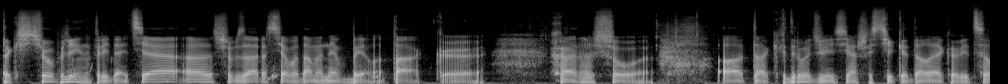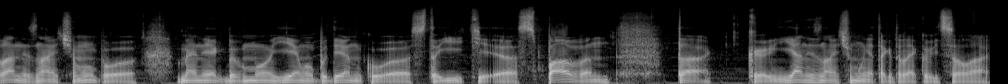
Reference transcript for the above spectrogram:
Так що, блін, прийдеться, щоб зараз ця вода мене вбила. Так. е, Хорошо. А, так, відроджуюсь я щось тільки далеко від села, не знаю чому, бо в мене якби в моєму будинку е, стоїть е, спавен. Так. Я не знаю, чому я так далеко від села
